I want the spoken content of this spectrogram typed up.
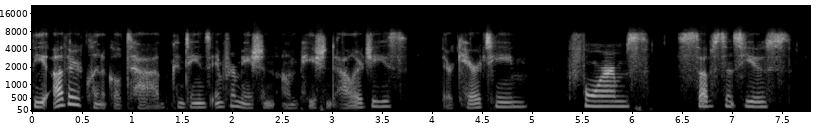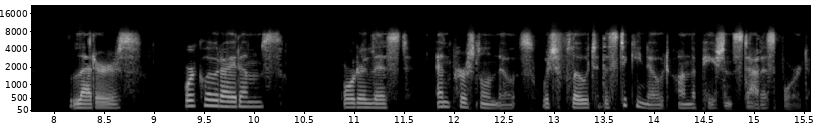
The Other Clinical tab contains information on patient allergies, their care team, forms, substance use, letters, workload items, order list, and personal notes, which flow to the sticky note on the patient status board.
